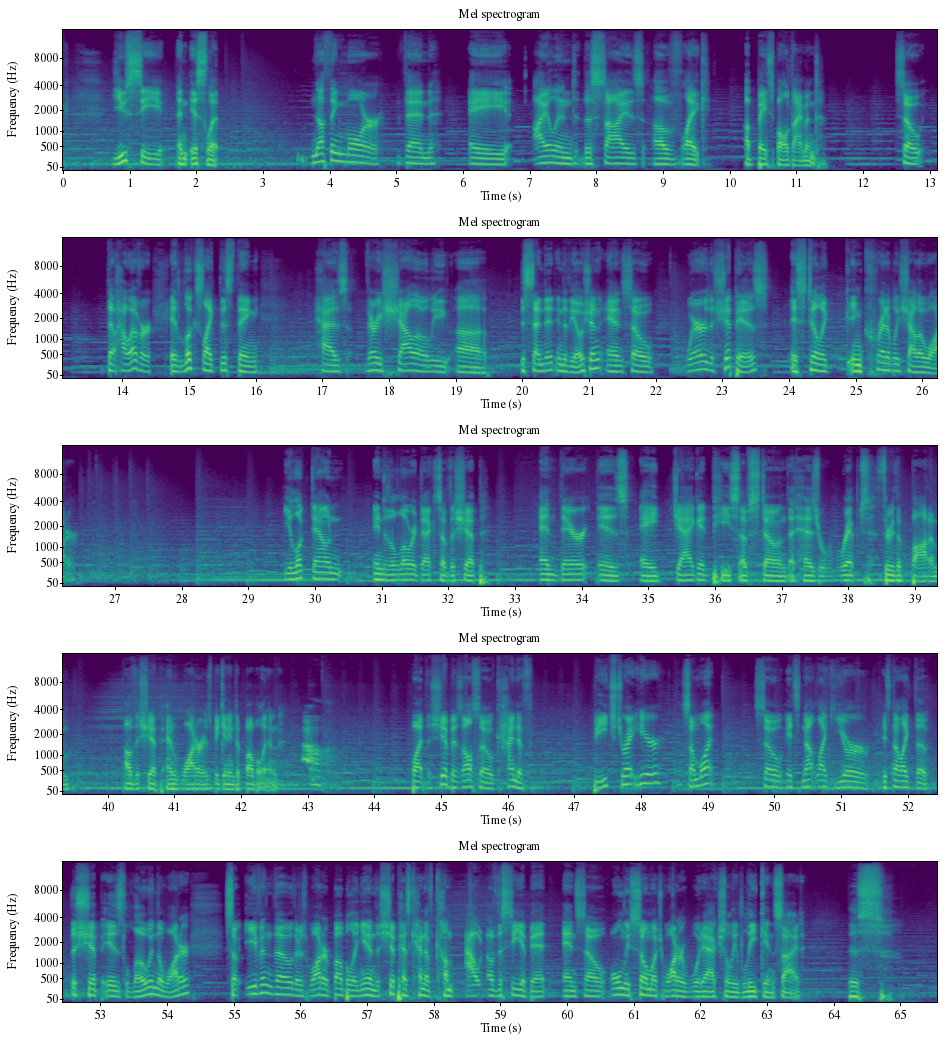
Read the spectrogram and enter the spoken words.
you see an islet. Nothing more than a island the size of like a baseball diamond. So, the, however, it looks like this thing has very shallowly uh, descended into the ocean, and so where the ship is is still incredibly shallow water. You look down into the lower decks of the ship, and there is a jagged piece of stone that has ripped through the bottom of the ship, and water is beginning to bubble in. Oh. But the ship is also kind of beached right here, somewhat. So it's not like you're. It's not like the the ship is low in the water. So even though there's water bubbling in, the ship has kind of come out of the sea a bit, and so only so much water would actually leak inside. This,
